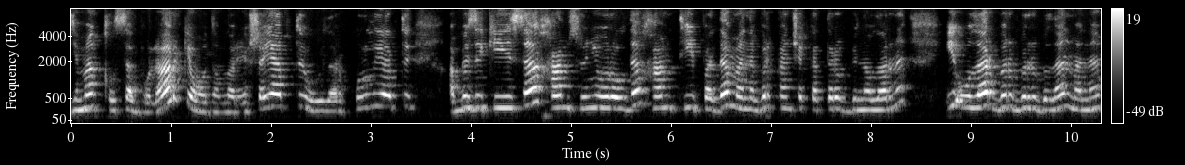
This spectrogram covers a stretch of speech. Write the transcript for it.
Demak qilsa bo'larkan odamlar yashayapti uylar qurilyapti. A bizniki esa ham sun'iy orolda ham tepada mana bir qancha kattaroq binolarni и ular bir biri bilan mana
